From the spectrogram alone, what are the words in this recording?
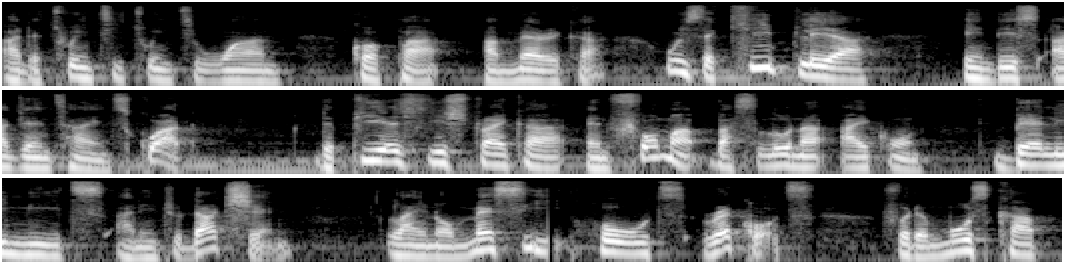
at the 2021 Copa America, who is a key player in this Argentine squad. The PSG striker and former Barcelona icon barely needs an introduction. Lionel Messi holds records for the most cap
